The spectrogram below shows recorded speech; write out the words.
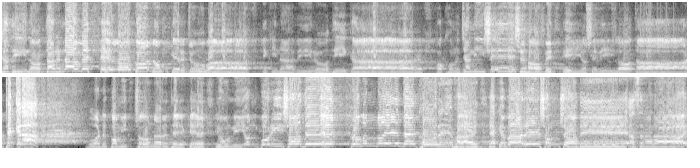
স্বাধীনতার নামে এলো কলঙ্কের জোয়ার, একই নারীর অধিকার। কখন জানি শেষ হবে এই অশ্লীলতা। ঠিক না ওয়ার্ড কমিশনার থেকে ইউনিয়ন পরিষদে ক্রমান্বয়ে দেখো রে ভাই, একেবারে সংসদে। আসনা নাই?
